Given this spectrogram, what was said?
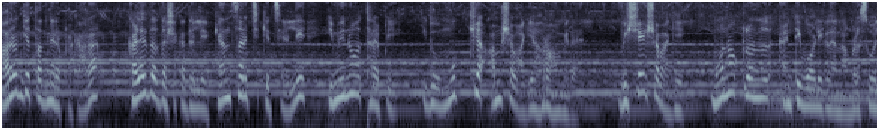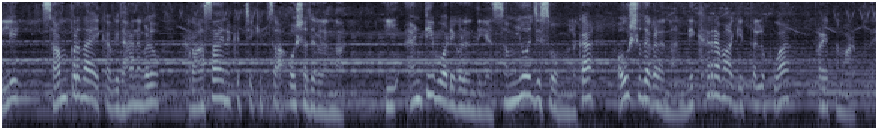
ಆರೋಗ್ಯ ತಜ್ಞರ ಪ್ರಕಾರ ಕಳೆದ ದಶಕದಲ್ಲಿ ಕ್ಯಾನ್ಸರ್ ಚಿಕಿತ್ಸೆಯಲ್ಲಿ ಇಮ್ಯುನೋಥೆರಪಿ ಇದು ಮುಖ್ಯ ಅಂಶವಾಗಿ ಹೊರಹೊಮ್ಮಿದೆ. ವಿಶೇಷವಾಗಿ ಮೊನೋಕ್ಲೋನಲ್ ಆಂಟಿಬಾಡಿಗಳನ್ನು ಬಳಸುವಲ್ಲಿ ಸಾಂಪ್ರದಾಯಿಕ ವಿಧಾನಗಳು, ರಾಸಾಯನಿಕ ಚಿಕಿತ್ಸಾ ಔಷಧಗಳನ್ನು ಈ ಆಂಟಿಬಾಡಿಗಳೊಂದಿಗೆ ಸಂಯೋಜಿಸುವ ಮೂಲಕ ಔಷಧಗಳನ್ನು ನಿಖರವಾಗಿ ತಲುಪುವ ಪ್ರಯತ್ನ ಮಾಡುತ್ತದೆ.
